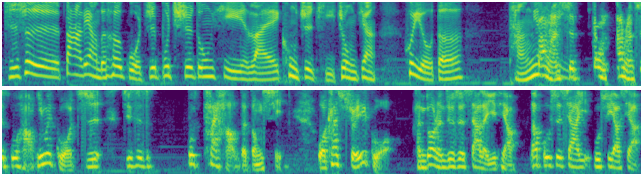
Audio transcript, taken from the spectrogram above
只是大量的喝果汁，不吃东西来控制体重，这样会有得糖尿病？当然是，当当然是不好，因为果汁其实是不太好的东西。我看水果，很多人就是吓了一跳，那不是吓，不需要吓。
